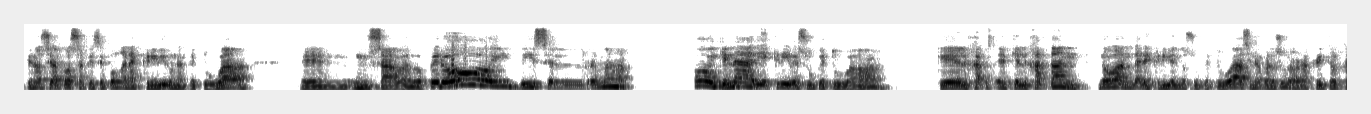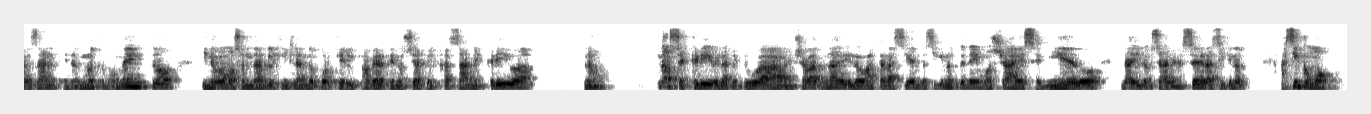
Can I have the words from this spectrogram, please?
que no sea cosa que se pongan a escribir una Ketubá en un sábado. Pero hoy, dice el Remá, hoy que nadie escribe su Ketubá, que el, que el Hatán no va a andar escribiendo su Ketubá, sino que los uno habrá escrito el Hazán en algún otro momento, y no vamos a andar legislando porque a ver que no sea que el Hazán escriba. No, no se escribe la vas en Shabbat, nadie lo va a estar haciendo, así que no tenemos ya ese miedo, nadie lo sabe hacer, así que no, así como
